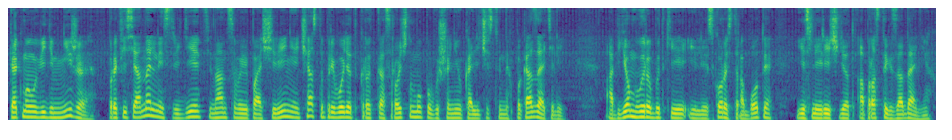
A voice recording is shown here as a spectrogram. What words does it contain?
Как мы увидим ниже, в профессиональной среде финансовые поощрения часто приводят к краткосрочному повышению количественных показателей: объем выработки или скорость работы, если речь идет о простых заданиях.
